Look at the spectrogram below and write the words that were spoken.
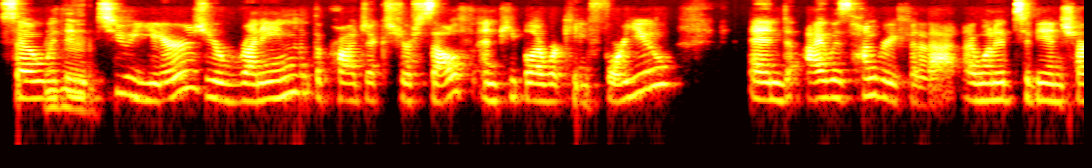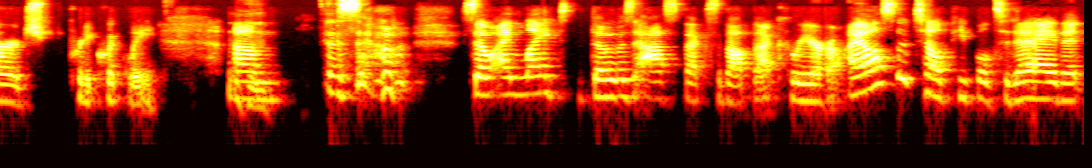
So within mm-hmm. two years, you're running the projects yourself and people are working for you. And I was hungry for that. I wanted to be in charge pretty quickly. Mm-hmm. Um, so, so I liked those aspects about that career. I also tell people today that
